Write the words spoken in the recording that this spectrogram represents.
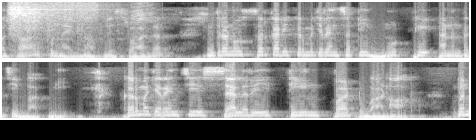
नमस्कार पुन्हा एकदा आपले स्वागत. मित्रांनो सरकारी कर्मचाऱ्यांसाठी मोठी आनंदाची बातमी. कर्मचाऱ्यांची सॅलरी तीन पट वाढणार पण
